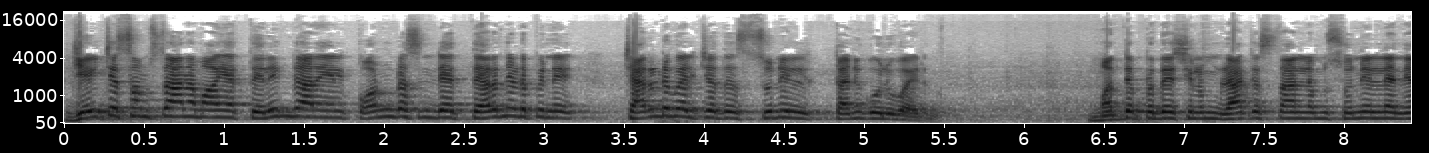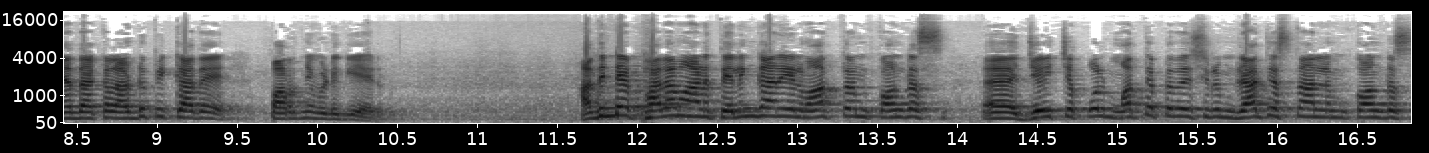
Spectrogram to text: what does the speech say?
ജയിച്ച സംസ്ഥാനമായ തെലങ്കാനയിൽ കോൺഗ്രസിന്റെ തെരഞ്ഞെടുപ്പിന് ചരട് വലിച്ചത് സുനിൽ കനുകൂലുമായിരുന്നു മധ്യപ്രദേശിലും രാജസ്ഥാനിലും സുനിലിനെ നേതാക്കൾ അടുപ്പിക്കാതെ പറഞ്ഞു വിടുകയായിരുന്നു അതിന്റെ ഫലമാണ് തെലങ്കാനയിൽ മാത്രം കോൺഗ്രസ് ജയിച്ചപ്പോൾ മധ്യപ്രദേശിലും രാജസ്ഥാനിലും കോൺഗ്രസ്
